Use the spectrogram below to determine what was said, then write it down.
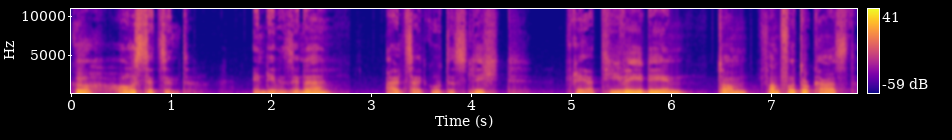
gehostet sind. In dem Sinne, allzeit gutes Licht, kreative Ideen, Tom vom Fotocast.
